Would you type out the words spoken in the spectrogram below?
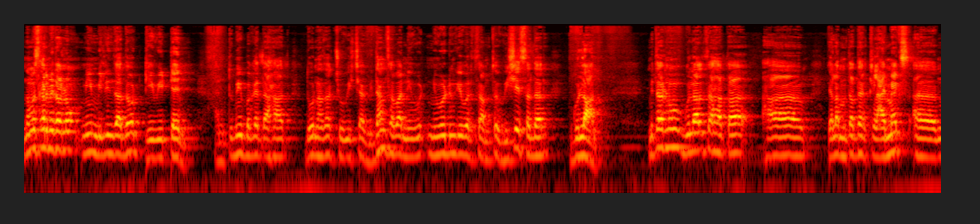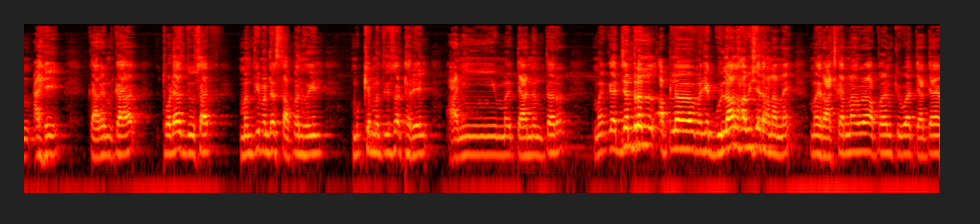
नमस्कार मित्रांनो मी मिलिंद जाधव टी व्ही टेन. आणि तुम्ही बघत आहात दोन हजार चोवीसच्या विधानसभा निवड निवडणुकीवरचं आमचं विशेष सदर गुलाल. मित्रांनो गुलालचा हा आता हा याला म्हणतात क्लायमॅक्स आहे. कारण का थोड्याच दिवसात मंत्रिमंडळ स्थापन होईल मुख्यमंत्रीसुद्धा ठरेल आणि मग त्यानंतर मग जनरल आपलं म्हणजे गुलाल हा विषय राहणार नाही. मग राजकारणावर आपण किंवा त्या त्या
